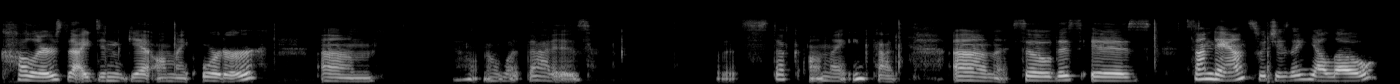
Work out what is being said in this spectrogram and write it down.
colors that I didn't get on my order. Um, I don't know what that is, but it's stuck on my ink pad. Um, so this is Sundance, which is a yellow,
